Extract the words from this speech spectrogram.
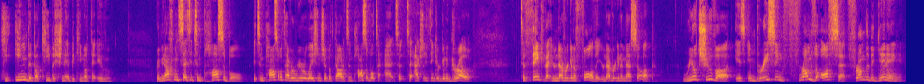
Ki im bebaki elu. Rabbi Nachman says it's impossible. It's impossible to have a real relationship with God. It's impossible to, to, to actually think you're going to grow, to think that you're never going to fall, that you're never going to mess up. Real tshuva is embracing from the offset, from the beginning,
